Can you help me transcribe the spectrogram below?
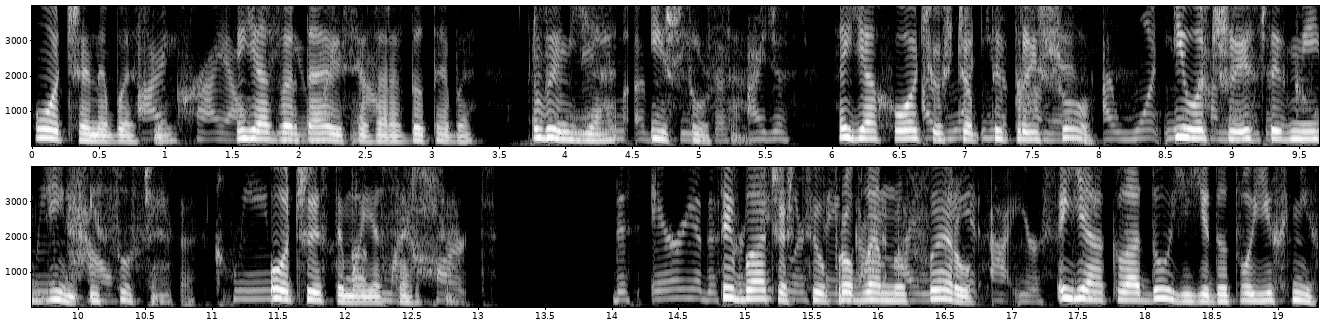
Отче Небесний, я звертаюся зараз до тебе в ім'я Ісуса. Я хочу, щоб ти прийшов і очистив мій дім, Ісусе. Очисти моє серце. Ти бачиш цю проблемну сферу. Я кладу її до твоїх ніг.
